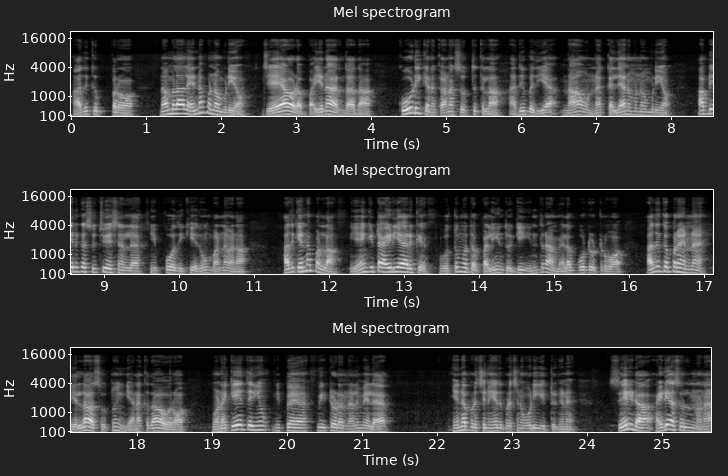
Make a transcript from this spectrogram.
அதுக்கப்புறம் நம்மளால் என்ன பண்ண முடியும்? ஜெயாவோட பையனாக இருந்தால் தான் கோடிக்கணக்கான சொத்துக்கெல்லாம் அதிபதியாக நான் உன்னை கல்யாணம் பண்ண முடியும். அப்படி இருக்க சுச்சுவேஷனில் இப்போதைக்கு எதுவும் பண்ண வேணாம். அதுக்கு என்ன பண்ணலாம்? என்கிட்ட ஐடியா இருக்குது ஒத்துமொத்த பழியும் தூக்கி இந்திரா மேலே போட்டு விட்ருவோம் அதுக்கப்புறம் என்ன? எல்லா சொத்தும் எனக்கு தான் வரும். உனக்கே தெரியும். இப்போ வீட்டோட நிலமையில என்ன பிரச்சனை ஏது பிரச்சனை ஓடிக்கிட்டு இருக்குன்னு. சரிடா ஐடியா சொல்லணுன்னா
